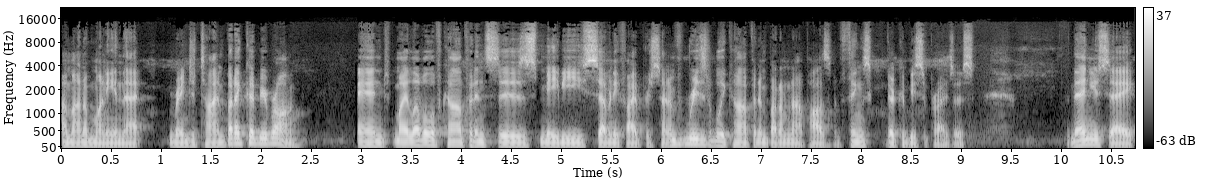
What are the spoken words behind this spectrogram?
amount of money in that range of time, but I could be wrong. And my level of confidence is maybe 75%. I'm reasonably confident, but I'm not positive. Things, there could be surprises. Then you say,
